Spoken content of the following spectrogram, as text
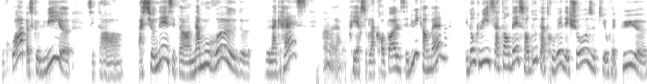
Pourquoi? Parce que lui, euh, c'est un passionné, c'est un amoureux de, de la Grèce, Hein, la prière sur l'acropole, c'est lui quand même. Et donc lui, il s'attendait sans doute à trouver des choses qui auraient pu euh,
